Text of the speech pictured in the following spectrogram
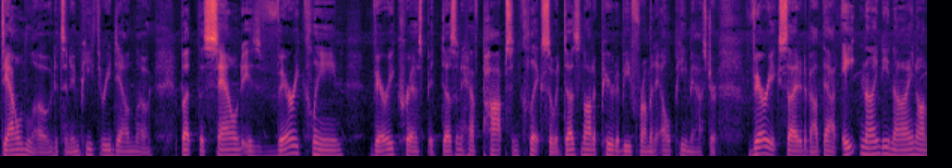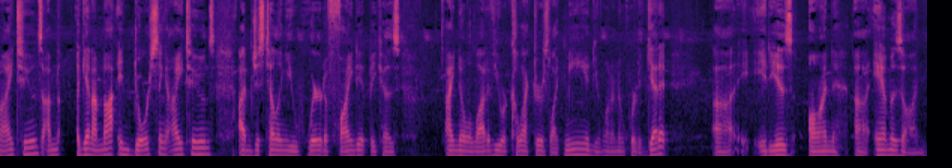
download. It's an MP3 download, but the sound is very clean very crisp. It doesn't have pops and clicks, so it does not appear to be from an LP master. Very excited about that. Eight ninety nine on iTunes. I'm again, I'm not endorsing iTunes. I'm just telling you where to find it because I know a lot of you are collectors like me, and you want to know where to get it. Uh, it is on uh, Amazon.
